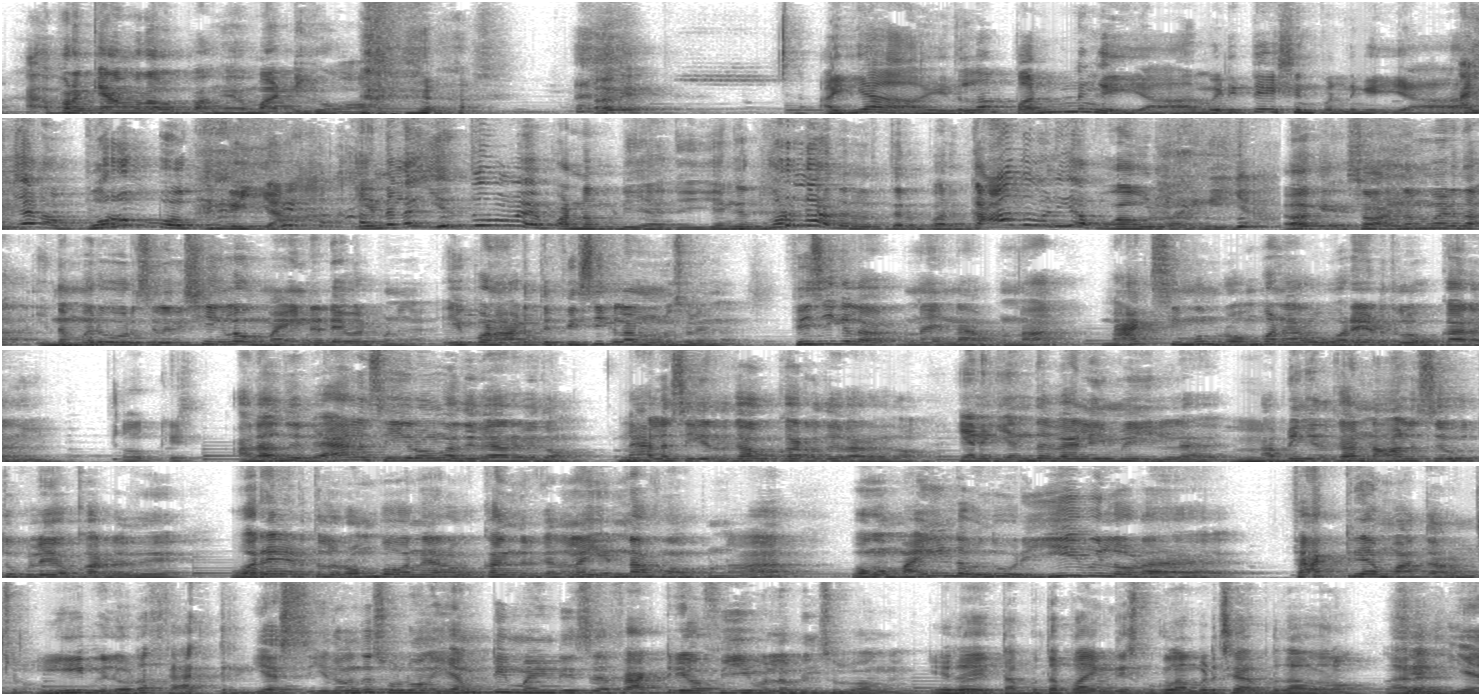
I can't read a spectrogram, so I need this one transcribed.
அப்புறம் கேமரா வைப்பாங்க மாட்டிக்குவோம். ஓகே ஐயா இதெல்லாம் பண்ணுங்க ஐயா. மெடிடேஷன் பண்ணுங்க ஐயா. ஐயா நான் புறம்போக்குங்க ஐயா. என்னால எதுவுமே பண்ண முடியாது. எங்க குருநாதர் ஒருத்தர் இருப்பாரு. காது வழியா போக விடுவாருங்க ஐயா. ஓகே சோ அந்த மாதிரி தான் இந்த மாதிரி ஒரு சில விஷயங்களை உங்க மைண்டை டைவர்ட் பண்ணுங்க. இப்போ நான் அடுத்து பிசிக்கலான்னு ஒன்று சொல்லியிருந்தேன் பிசிக்கல் அப்படின்னா என்ன அப்படின்னா மேக்ஸிமம் ரொம்ப நேரம் ஒரே இடத்துல உட்காராதீங்க. ஓகே அதாவது வேலை செய்யறவங்க அது வேற விதம். வேலை செய்யறதுக்காக உட்கார்றது வேற விதம். எனக்கு எந்த வேலையுமே இல்ல. அப்படிங்கிறதுக்காக நாலு செவுத்துக்குள்ளேயே உட்கார்றது. ஒரே இடத்துல ரொம்ப நேரம் உட்கார்ந்து இருக்கிறதுலாம் என்ன ஆகும் அப்படின்னா உங்கள் மைண்டை வந்து ஒரு ஈவிலோட ஃபேக்டரியா மாத்த ஆரம்பிச்சிடும் ஈவிலோட ஃபேக்டரி எஸ் இது வந்து சொல்லுவாங்க empty mind is factory of evil அப்படின்னு சொல்லுவாங்க. ஏதோ தப்பு தப்பா இங்கிலீஷ் புக்லாம் படிச்சா அப்படிதான் வரும்.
